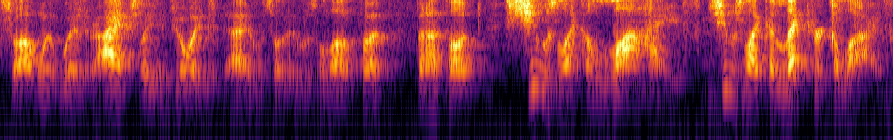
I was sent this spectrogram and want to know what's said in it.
So I went with her. I actually enjoyed it. I, it, was, it was a lot of fun. But I thought she was like alive. She was like electric alive.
